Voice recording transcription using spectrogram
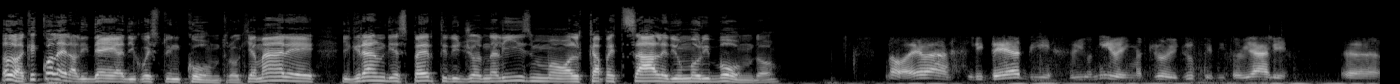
Allora, che, qual era l'idea di questo incontro? Chiamare i grandi esperti di giornalismo al capezzale di un moribondo? No, era l'idea di riunire i maggiori gruppi editoriali eh,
